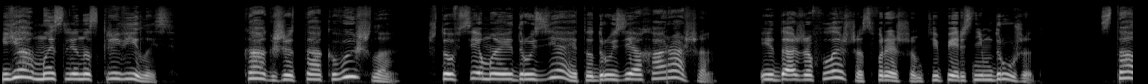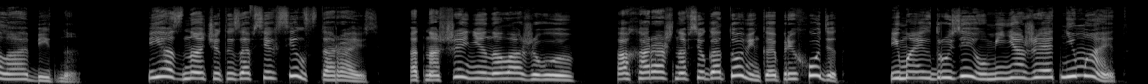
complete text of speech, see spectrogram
Я мысленно скривилась. Как же так вышло, что все мои друзья — это друзья Хараша, и даже Флэша с Фрэшем теперь с ним дружат? Стало обидно. Я, значит, изо всех сил стараюсь, отношения налаживаю, а Хараш на все готовенькое приходит, и моих друзей у меня же отнимает.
